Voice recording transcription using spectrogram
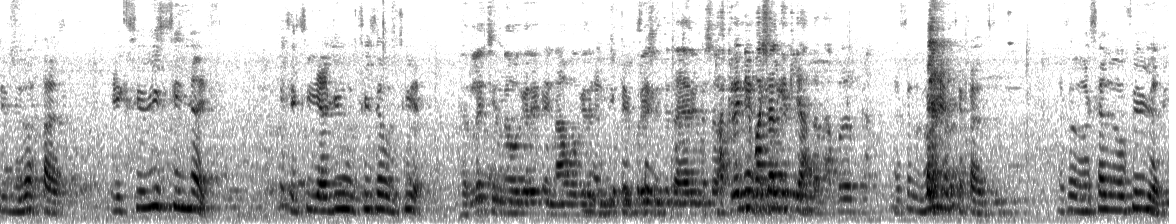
ते जवळपास एकशे वीस चिन्ह आहेत. त्याची यादी मोठीच्या मोठी आहे. ठरलंय चिन्ह वगैरे काही नाव वगैरे तुमची प्रिपरेशनची तयारी ठाकरेंनी मशाल घेतली हातात. आपण असं घडून काय असं मशाल नोकरी झाली.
